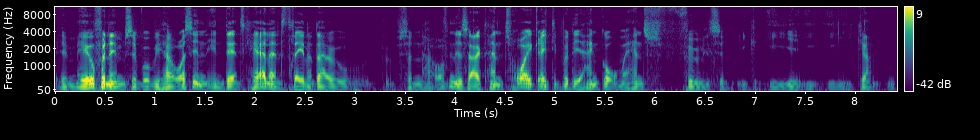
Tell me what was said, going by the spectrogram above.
øh, mavefornemmelse, hvor vi har jo også en, en dansk herrelandstræner, der jo sådan har offentligt sagt, han tror ikke rigtigt på det, han går med hans følelse i, i, i, i kampen.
